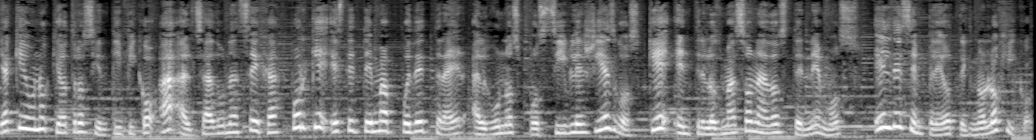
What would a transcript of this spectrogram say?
ya que uno que otro científico ha alzado una ceja porque este tema puede traer algunos posibles riesgos, que entre los más sonados tenemos el desempleo tecnológico,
